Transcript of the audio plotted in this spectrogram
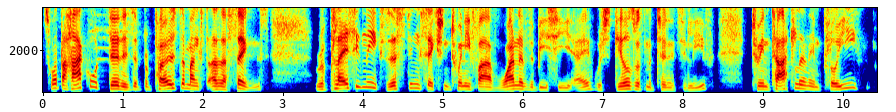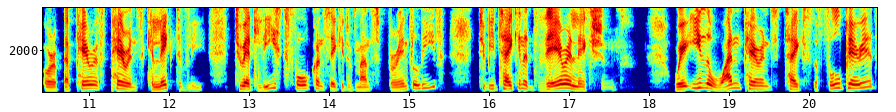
So, what the High Court did is it proposed, amongst other things, replacing the existing Section 25.1 of the BCEA, which deals with maternity leave, to entitle an employee or a pair of parents collectively to at least four consecutive months of parental leave to be taken at their election, where either one parent takes the full period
